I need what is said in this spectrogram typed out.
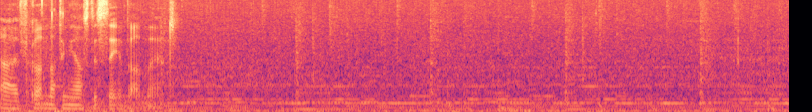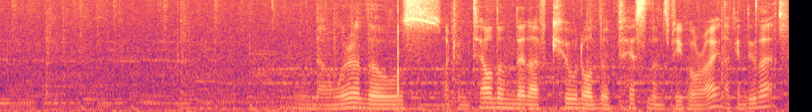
I've got nothing else to say about that. Now where are those? I can tell them that I've killed all the pestilence people, right? I can do that?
